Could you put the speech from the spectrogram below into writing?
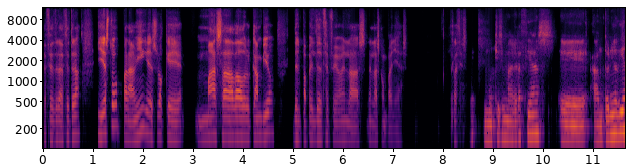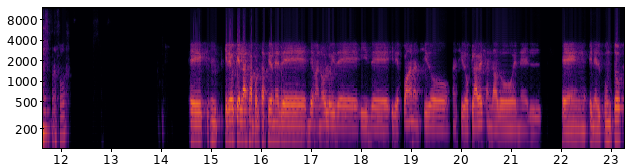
etcétera, etcétera. Y esto para mí es lo que más ha dado el cambio del papel del CFO en las compañías. Gracias. Muchísimas gracias. Eh, Antonio Díaz, por favor. Eh, creo que las aportaciones de, Manolo y de, y de, Juan han sido, han sido claves, han dado en el, en, el punto.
